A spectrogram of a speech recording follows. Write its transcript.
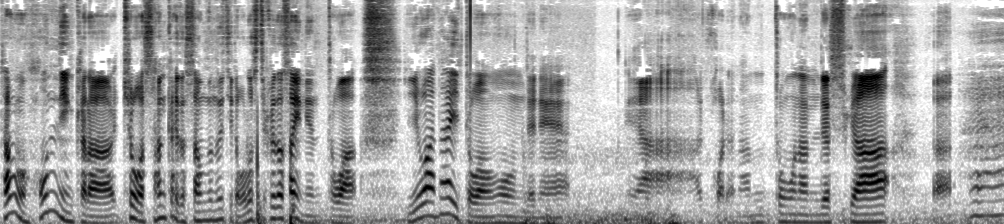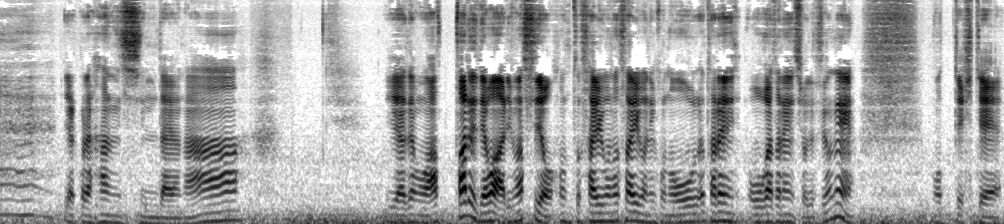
多分本人から今日は3回と3分の1で下ろしてくださいねとは言わないとは思うんでね。いやー、これなんともなんですが、いや、これ阪神だよないや、でも、あっぱれではありますよ。ほんと最後の最後にこの大型連、大型連勝ですよね。持ってきて。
